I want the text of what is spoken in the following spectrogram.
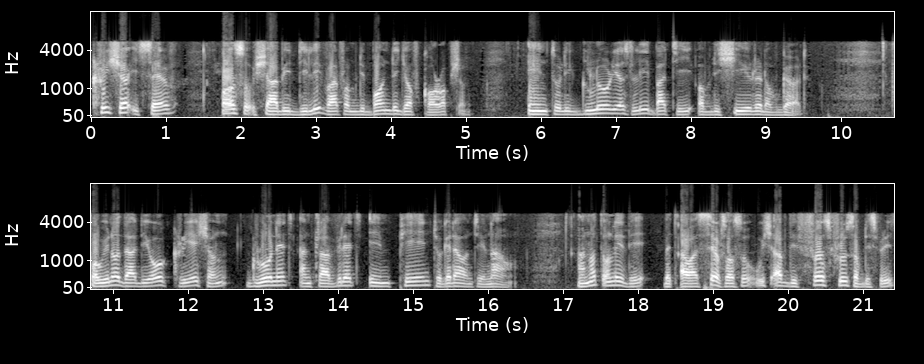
creature itself also shall be delivered from the bondage of corruption into the glorious liberty of the children of God. For we know that the whole creation groaneth and travaileth in pain together until now. And not only they, but ourselves also, which have the first fruits of the Spirit,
